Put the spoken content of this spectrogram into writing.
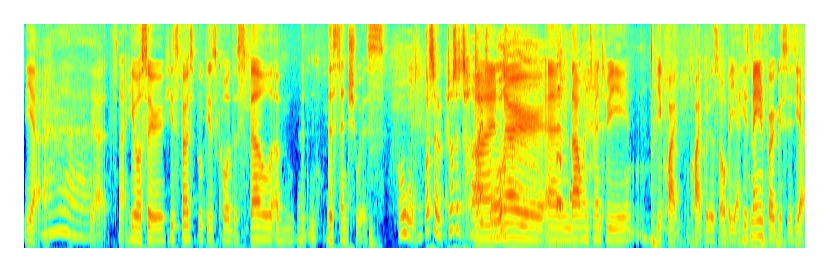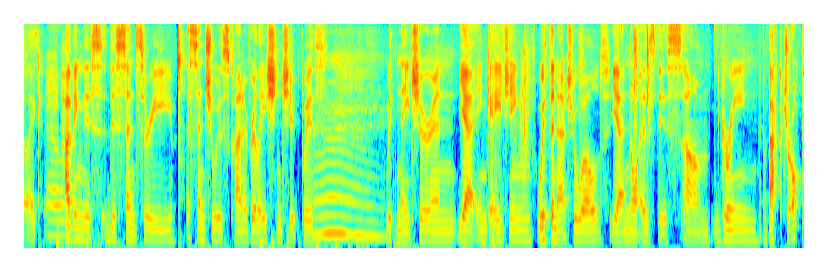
yeah yeah. yeah it's not he also his first book is called the spell of the, the sensuous Oh, what a, what a title. I know, and that one's meant to be be quite quite good as well. But yeah, his main focus is yeah, like Spell. having this this sensory, a sensuous kind of relationship with Mm. With nature, and yeah, engaging with the natural world. Yeah, not as this um, green backdrop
